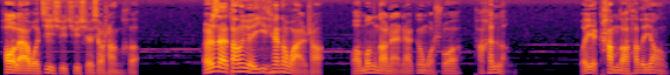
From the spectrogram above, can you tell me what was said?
后来我继续去学校上课，而在当月一天的晚上，我梦到奶奶跟我说，她很冷，我也看不到他的样子，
